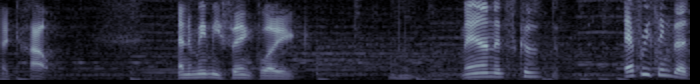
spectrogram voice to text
Like how? And it made me think like, man, it's because everything that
